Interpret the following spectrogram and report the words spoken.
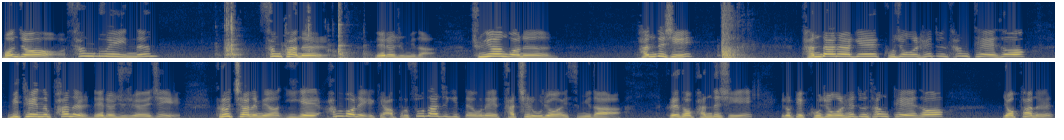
먼저 상부에 있는 상판을 내려줍니다. 중요한 거는 반드시 단단하게 고정을 해둔 상태에서 밑에 있는 판을 내려주셔야지 그렇지 않으면 이게 한 번에 이렇게 앞으로 쏟아지기 때문에 다칠 우려가 있습니다. 그래서 반드시 이렇게 고정을 해둔 상태에서 옆판을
